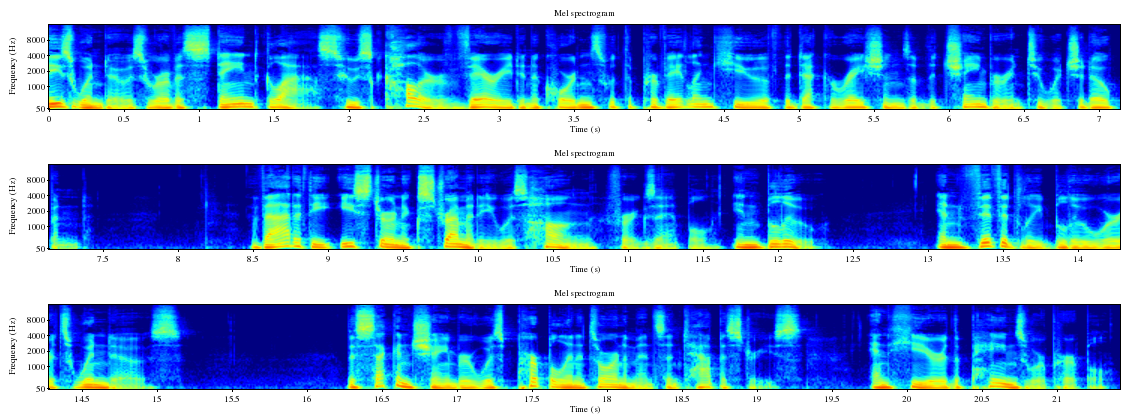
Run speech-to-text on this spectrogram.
These windows were of a stained glass whose color varied in accordance with the prevailing hue of the decorations of the chamber into which it opened. That at the eastern extremity was hung, for example, in blue, and vividly blue were its windows. The second chamber was purple in its ornaments and tapestries, and here the panes were purple.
